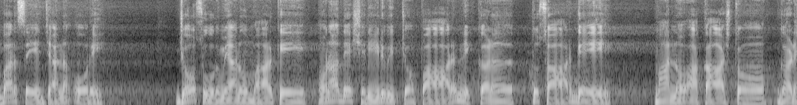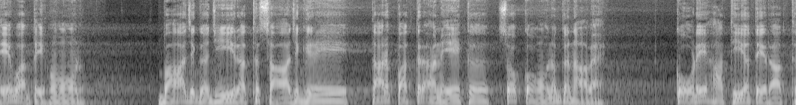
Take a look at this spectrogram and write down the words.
ਬਰਸੇ ਜਨ ਓਰੇ ਜੋ ਸੂਰਮਿਆਂ ਨੂੰ ਮਾਰ ਕੇ ਉਹਨਾਂ ਦੇ ਸਰੀਰ ਵਿੱਚੋਂ ਪਾਰ ਨਿਕਲ ਤੁਸਾਰ ਗਏ। ਮਾਨੋ ਆਕਾਸ਼ ਤੋਂ ਗੜੇ ਵਰਤੇ ਹੋਣ। ਬਾਜ ਗਜੀ ਰਥ ਸਾਜ ਗਿਰੇ, ਤਰ ਪੱਤਰ ਅਨੇਕ, ਸੋ ਕੌਣ ਗਨਾਵੈ। ਘੋੜੇ ਹਾਥੀ ਅਤੇ ਰਥ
